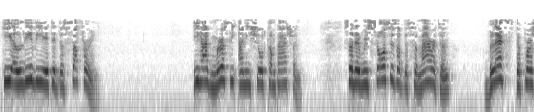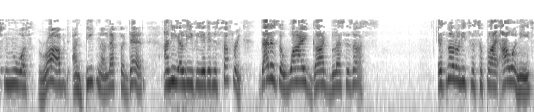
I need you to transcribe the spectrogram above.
He alleviated the suffering. He had mercy and he showed compassion. So the resources of the Samaritan blessed the person who was robbed and beaten and left for dead, and he alleviated his suffering. That is the why God blesses us. It's not only to supply our needs,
